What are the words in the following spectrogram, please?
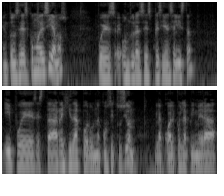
Entonces, como decíamos, pues eh, Honduras es presidencialista y pues está regida por una constitución, la cual pues la primera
